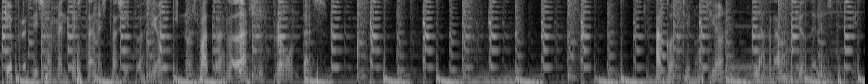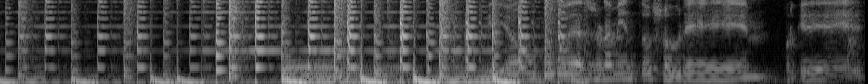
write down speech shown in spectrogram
que precisamente está en esta situación y nos va a trasladar sus preguntas. A continuación, la grabación del streaming. de asesoramiento sobre, porque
